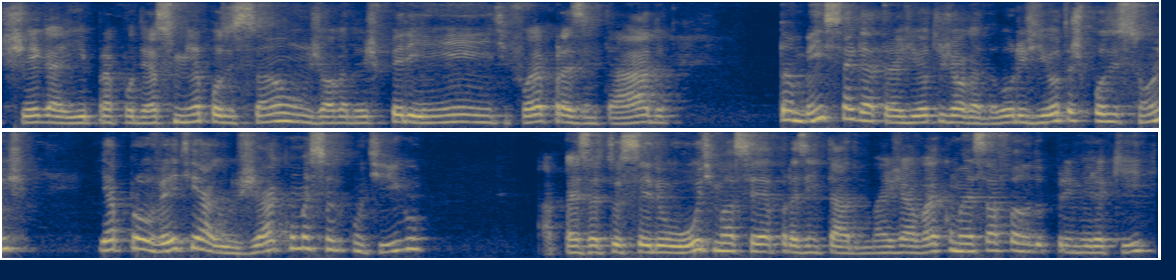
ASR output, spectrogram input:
Chega aí para poder assumir a posição, um jogador experiente, foi apresentado. Também segue atrás de outros jogadores, de outras posições. E aproveite, Iago, já começando contigo, apesar de tu ser o último a ser apresentado, mas já vai começar falando primeiro aqui.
